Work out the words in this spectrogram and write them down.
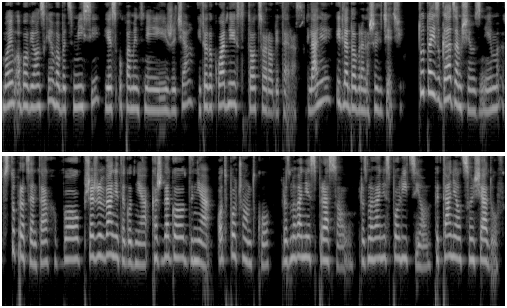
Moim obowiązkiem wobec misji jest upamiętnienie jej życia, i to dokładnie jest to, co robię teraz dla niej i dla dobra naszych dzieci. Tutaj zgadzam się z nim w stu procentach, bo przeżywanie tego dnia, każdego dnia od początku, rozmawianie z prasą, rozmawianie z policją, pytania od sąsiadów.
